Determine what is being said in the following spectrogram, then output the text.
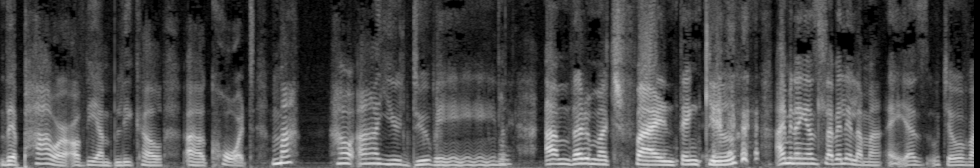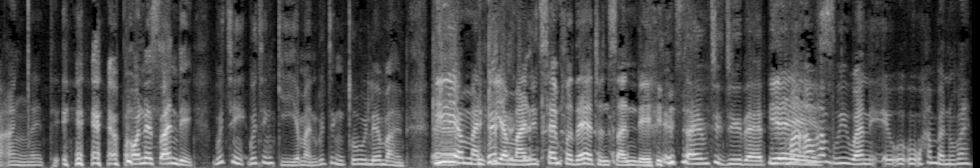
the power of the umbilical uh, cord ma how are you doing? I'm very much fine, thank you. I mean ngiyazihlabelela ma. Hey yazi uJehova angincede. On a Sunday. Kuthi kuthi ngiye man. Kuthi ngicule man. Kia man, kia man, it's time for that on Sunday. it's time to do that. Yes. ma awuhambi uyi1 uhamba nobani?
